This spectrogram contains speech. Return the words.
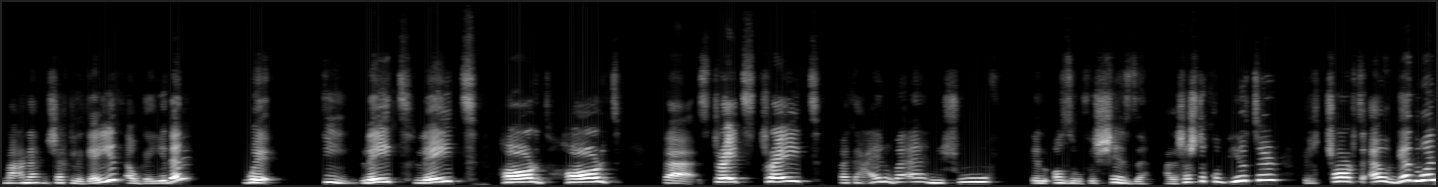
معنى بشكل جيد أو جيدا وفي late late hard hard ف straight straight فتعالوا بقى نشوف الأظرف الشاذة على شاشة الكمبيوتر في ال chart أو الجدول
